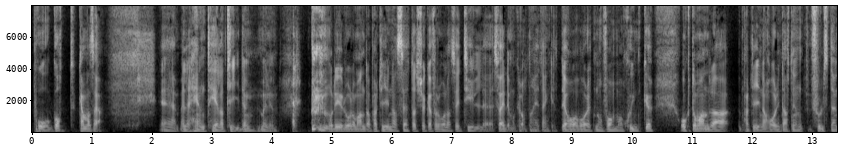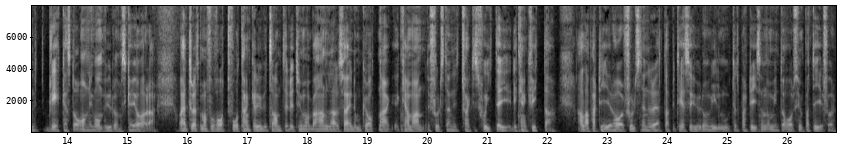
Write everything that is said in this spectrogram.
pågått kan man säga. Eh, eller hänt hela tiden möjligen. Och det är ju då de andra partiernas sätt att försöka förhålla sig till eh, Sverigedemokraterna helt enkelt. Det har varit någon form av skynke och de andra partierna har inte haft en fullständigt blekaste aning om hur de ska göra. Och här tror jag att man får ha två tankar i huvudet samtidigt. Hur man behandlar Sverigedemokraterna kan man fullständigt faktiskt skita i. Det kan kvitta. Alla partier har fullständig rätt att bete sig hur de vill mot ett parti som de inte har sympatier för.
